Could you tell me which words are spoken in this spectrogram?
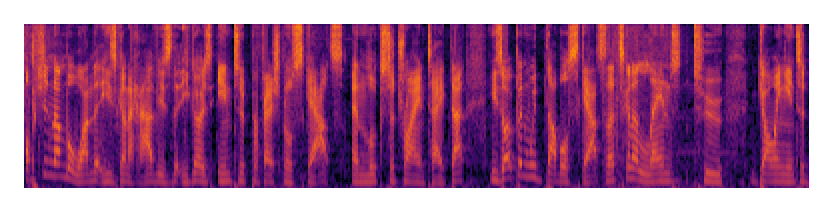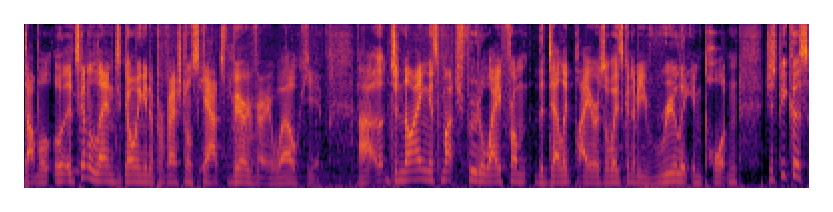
option number one that he's going to have is that he goes into professional scouts and looks to try and take that. He's open with double scouts, so that's going to lend to going into double. It's going to lend going into professional scouts very, very well here. Uh, denying as much food away from the Delhi player is always going to be really important, just because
